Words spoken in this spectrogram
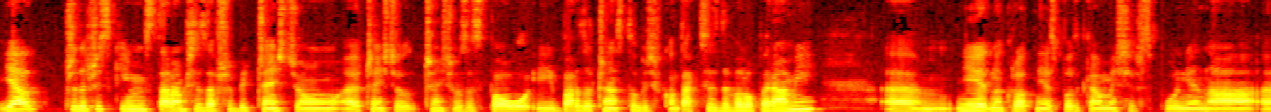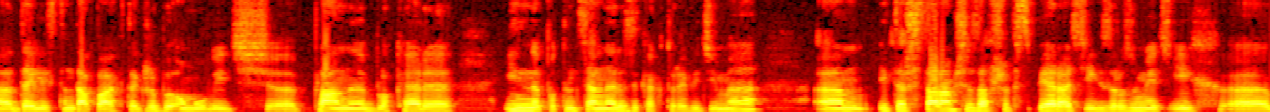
Ja przede wszystkim staram się zawsze być częścią, częścią, częścią zespołu i bardzo często być w kontakcie z deweloperami. Niejednokrotnie spotykamy się wspólnie na e, daily stand-upach, tak żeby omówić e, plany, blokery, inne potencjalne mhm. ryzyka, które widzimy. I też staram się zawsze wspierać ich, zrozumieć ich e,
